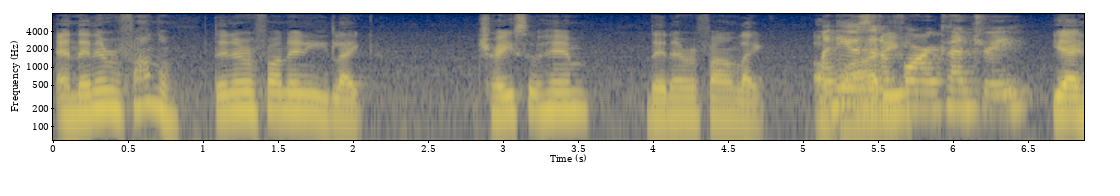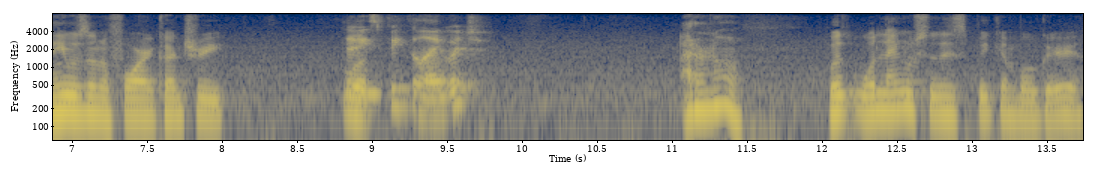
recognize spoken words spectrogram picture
and they never found him. They never found any like trace of him. They never found like a And body. he was in a foreign country. yeah, and he was in a foreign country. Did Well- he speak the language? I don't know. What what language do they speak in Bulgaria?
